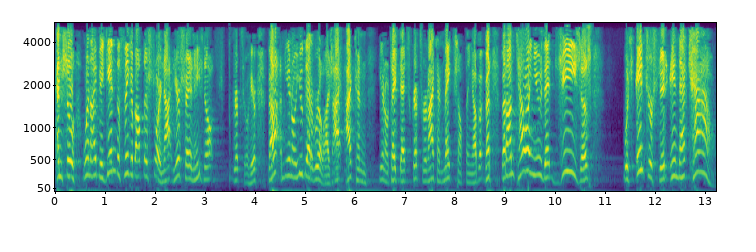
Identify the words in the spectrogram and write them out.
And so when I begin to think about this story, now you're saying he's not scriptural here, but you know, you gotta realize I, I can, you know, take that scripture and I can make something of it, but, but I'm telling you that Jesus was interested in that child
